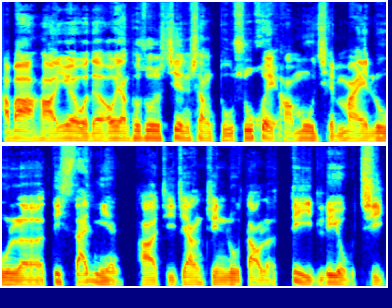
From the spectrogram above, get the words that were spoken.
好不好？好，因为我的欧阳脱书线上读书会，好，目前迈入了第三年，啊，即将进入到了第六季。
